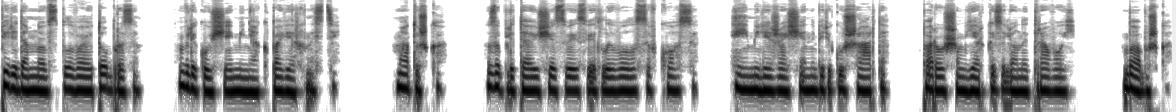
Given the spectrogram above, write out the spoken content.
Передо мной всплывают образы, влекущие меня к поверхности. Матушка, заплетающая свои светлые волосы в косы, Эйми, лежащая на берегу шарда, поросшим ярко зеленой травой, бабушка,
